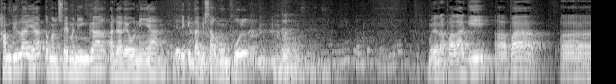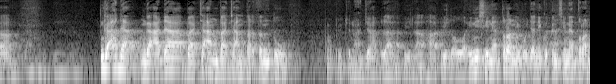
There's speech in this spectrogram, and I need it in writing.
Alhamdulillah ya teman saya meninggal ada reunian, jadi kita bisa ngumpul. Kemudian apalagi apa uh, nggak ada nggak ada bacaan-bacaan tertentu. Tapi jenazah la ilaha illallah. Ini sinetron ibu. Jangan ikutin sinetron.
